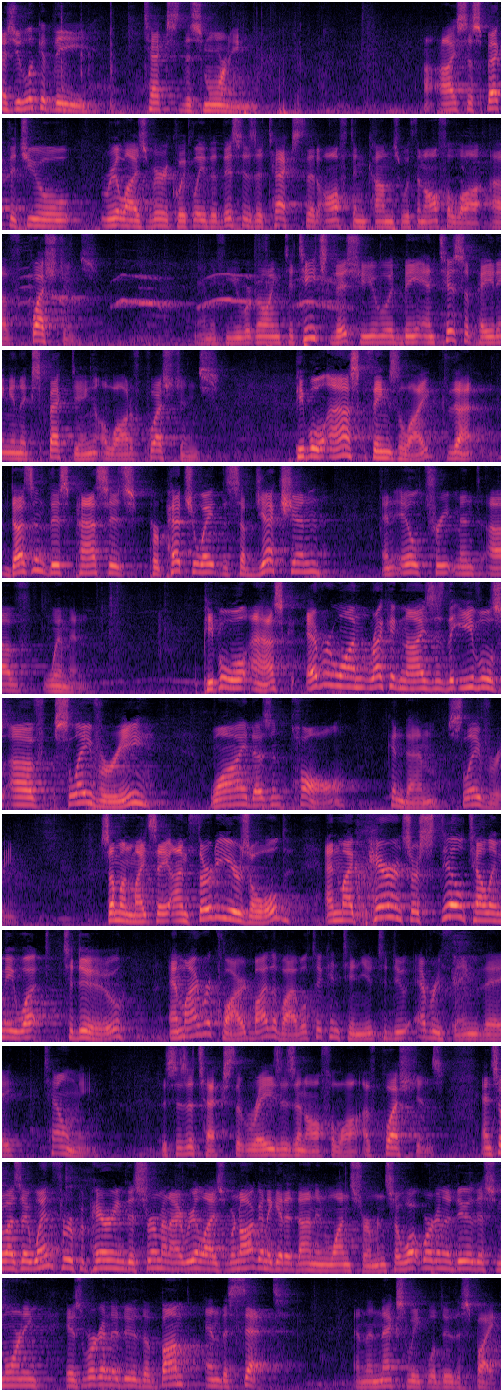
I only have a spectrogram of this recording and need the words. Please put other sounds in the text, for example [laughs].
As you look at the text this morning, I suspect that you'll realize very quickly that this is a text that often comes with an awful lot of questions. And if you were going to teach this, you would be anticipating and expecting a lot of questions. People will ask things like that doesn't this passage perpetuate the subjection and ill treatment of women? People will ask, everyone recognizes the evils of slavery. Why doesn't Paul condemn slavery? Someone might say, I'm 30 years old and my parents are still telling me what to do. Am I required by the Bible to continue to do everything they tell me? This is a text that raises an awful lot of questions. And so, as I went through preparing this sermon, I realized we're not going to get it done in one sermon. So, what we're going to do this morning is we're going to do the bump and the set. And then next week, we'll do the spike.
